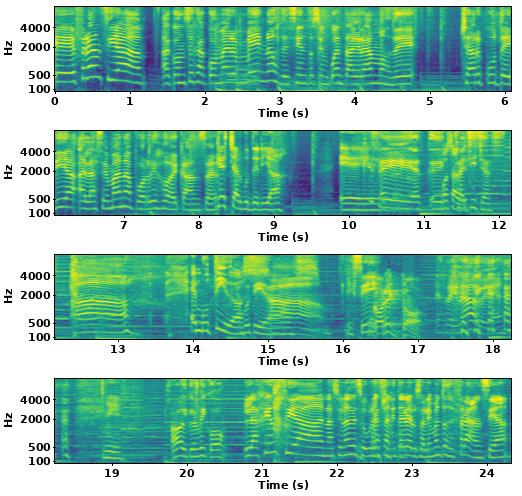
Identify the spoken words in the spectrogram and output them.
Eh, Francia aconseja comer menos de 150 gramos de charcutería a la semana por riesgo de cáncer. ¿Qué es charcutería? Eh, Eh, eh, salchichas. Ah, Embutidos. Embutidos. ah, y sí, Correcto. es re grave. Sí. Ay, qué rico. La Agencia Nacional de Seguridad Sanitaria de los Alimentos de Francia,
